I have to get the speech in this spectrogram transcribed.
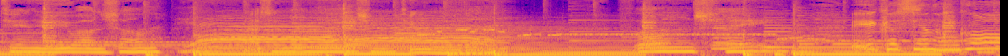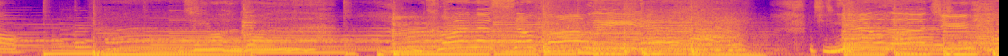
天一晚上那些梦来去停留的风吹，一颗心很空，寂寞很宽，宽的像风里的海。几年了之后，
